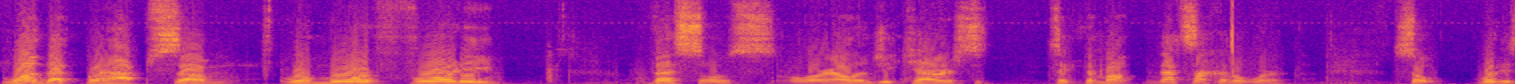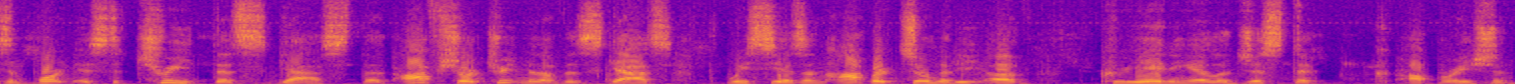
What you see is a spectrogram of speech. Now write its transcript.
one that perhaps um, will moor 40 vessels or LNG carriers to take them up, that's not going to work. So what is important is to treat this gas. The offshore treatment of this gas we see as an opportunity of creating a logistic operation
